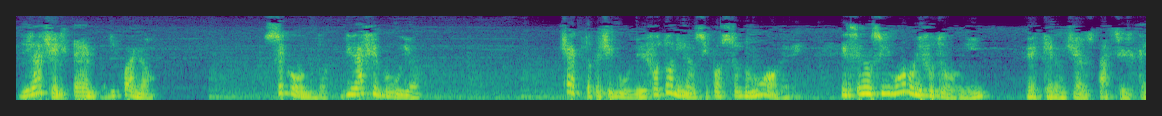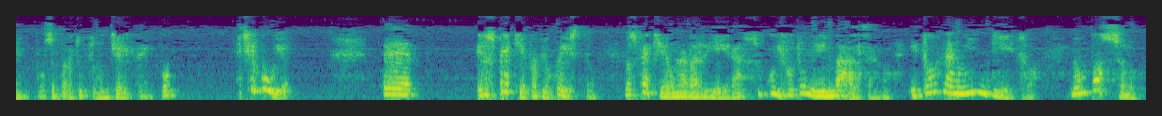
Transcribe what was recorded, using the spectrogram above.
di là c'è il tempo, di qua no. Secondo, di là c'è buio. Certo che c'è buio, i fotoni non si possono muovere. E se non si muovono i fotoni, perché non c'è lo spazio e il tempo, soprattutto non c'è il tempo, e c'è buio. Eh, e lo specchio è proprio questo. Lo specchio è una barriera su cui i fotoni rimbalzano e tornano indietro. Non possono,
